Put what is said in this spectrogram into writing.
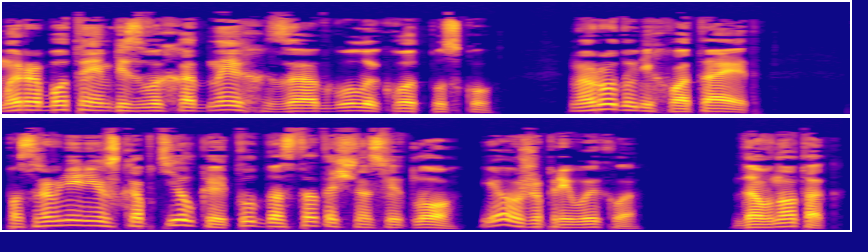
Мы работаем без выходных за отгулы к отпуску. Народу не хватает. По сравнению с коптилкой тут достаточно светло, я уже привыкла. Давно так?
